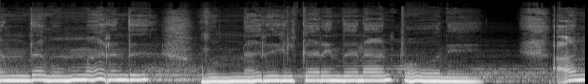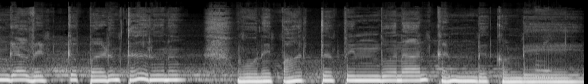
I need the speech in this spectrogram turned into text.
அந்தமும் மறந்து உன்னருகில் கரைந்து நான் போனேன் ஆண்கள் வெட்கப்படும் தருணம் உன்னை பார்த்த பின்பு நான் கண்டு கொண்டேன்.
